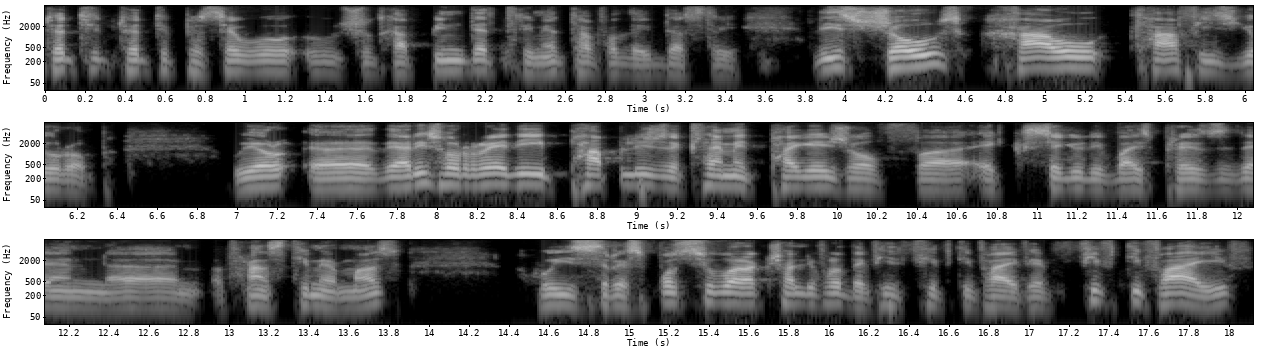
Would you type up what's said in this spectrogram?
20 20% should have been detrimental for the industry. This shows how tough is Europe we are, uh, there is already published a climate package of uh, Executive Vice President um, Frans Timmermans, who is responsible actually for the 55. And 55,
